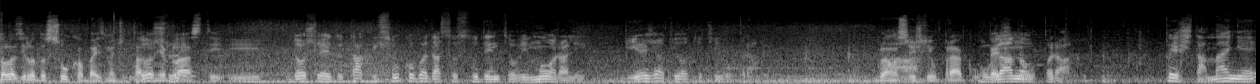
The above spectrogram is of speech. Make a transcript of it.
Dolazilo do sukoba između tadašnje vlasti i... Došlo je do takvih sukoba da su studenti ovi morali bježati i otići u Prag. Uglavnom su išli u Prag, u Uglavnom u Prag. Pešta manje,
